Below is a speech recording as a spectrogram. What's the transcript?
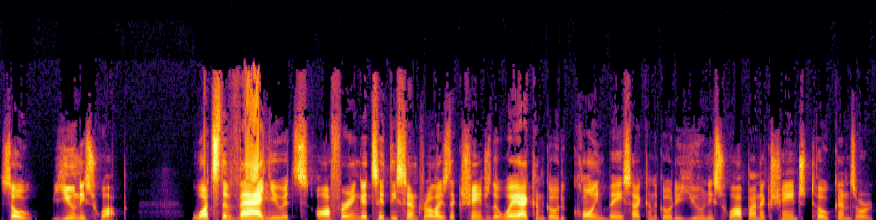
So, Uniswap, what's the value it's offering? It's a decentralized exchange. The way I can go to Coinbase, I can go to Uniswap and exchange tokens or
